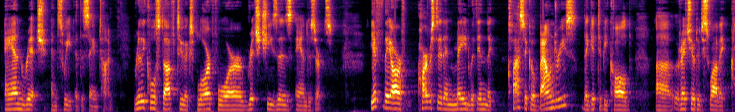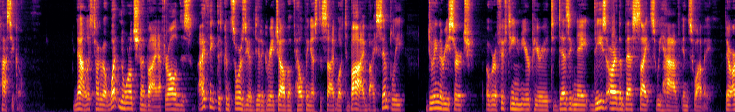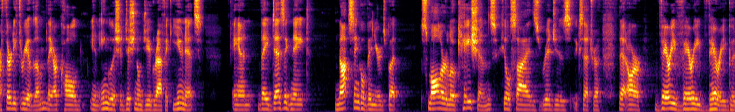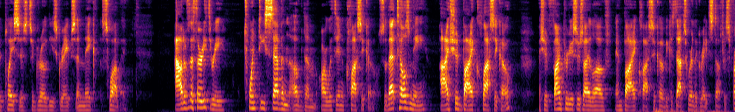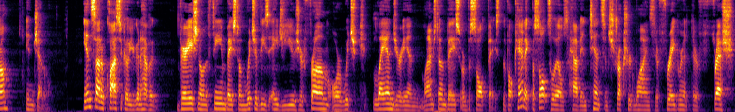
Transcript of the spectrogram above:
and rich and sweet at the same time. Really cool stuff to explore for rich cheeses and desserts. If they are harvested and made within the Classico boundaries, they get to be called uh, di Soave Classico. Now, let's talk about what in the world should I buy? After all of this, I think the Consorzio did a great job of helping us decide what to buy by simply doing the research over a 15 year period to designate these are the best sites we have in Soave. There are 33 of them. They are called in English additional geographic units, and they designate not single vineyards, but smaller locations, hillsides, ridges, etc., that are very, very, very good places to grow these grapes and make Soave. Out of the 33, 27 of them are within Classico. So that tells me I should buy Classico. I should find producers I love and buy Classico because that's where the great stuff is from in general. Inside of Classico, you're going to have a variation on the theme based on which of these AGUs you're from or which land you're in, limestone based or basalt based. The volcanic basalt soils have intense and structured wines. They're fragrant, they're fresh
